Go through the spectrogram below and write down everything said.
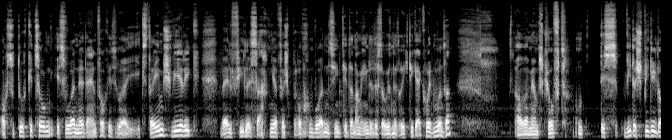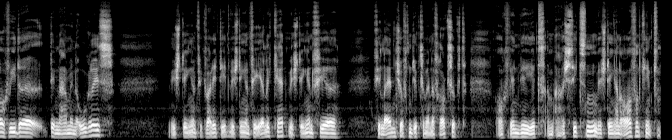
auch so durchgezogen. Es war nicht einfach, es war extrem schwierig, weil viele Sachen ja versprochen worden sind, die dann am Ende des Tages nicht richtig eingehalten worden sind. Aber wir haben es geschafft und das widerspiegelt auch wieder den Namen Ogris. Wir stehen für Qualität, wir stehen für Ehrlichkeit, wir stehen für, für Leidenschaft. Und ich habe zu meiner Frau gesagt, auch wenn wir jetzt am Arsch sitzen, wir stehen auf und kämpfen.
